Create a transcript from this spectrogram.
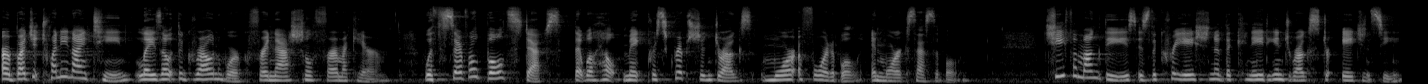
Our Budget 2019 lays out the groundwork for a national pharmacare, with several bold steps that will help make prescription drugs more affordable and more accessible. Chief among these is the creation of the Canadian Drugs Agency,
